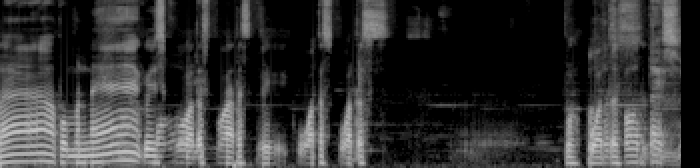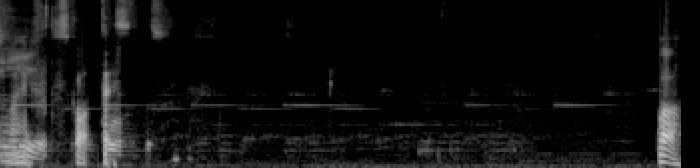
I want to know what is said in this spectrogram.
lah apa meneh kuis kuotas kuotas kuotas kuotas wah kuotas kuotas kuotas Oh,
